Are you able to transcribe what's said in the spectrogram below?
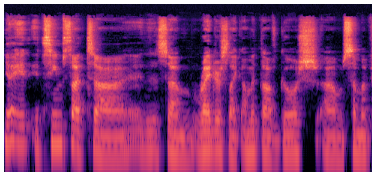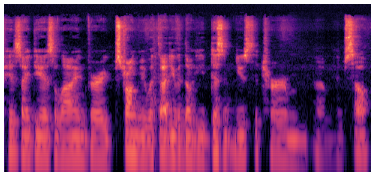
Yeah, it, it seems that uh, some writers like Amitav Ghosh, um, some of his ideas align very strongly with that, even though he doesn't use the term um, himself.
